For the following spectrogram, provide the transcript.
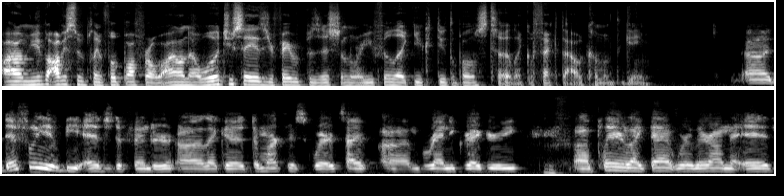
um, you've obviously played football for a while now. What would you say is your favorite position where you feel like you could do the most to like affect the outcome of the game? Uh, definitely, it would be edge defender, uh, like a Demarcus Ware type, um, Randy Gregory, uh, player like that, where they're on the edge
